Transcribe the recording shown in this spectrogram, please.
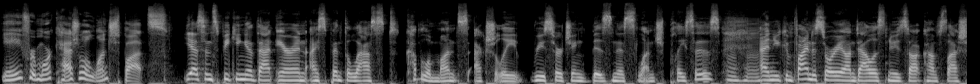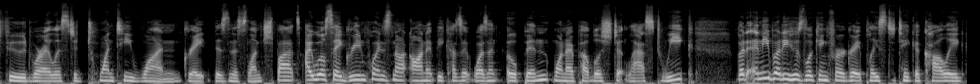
Yay for more casual lunch spots. Yes, and speaking of that, Erin, I spent the last couple of months actually researching business lunch places. Mm-hmm. And you can find a story on dallasnews.com slash food where I listed 21 great business lunch spots. I will say Greenpoint is not on it because it wasn't open when I published it last week. But anybody who's looking for a great place to take a colleague,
